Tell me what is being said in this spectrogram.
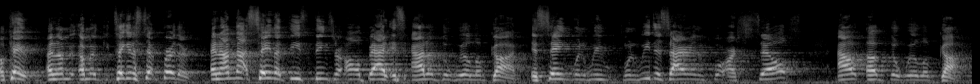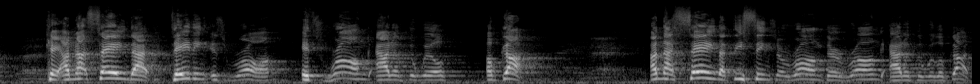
Okay, and I'm, I'm going to take it a step further. And I'm not saying that these things are all bad. It's out of the will of God. It's saying when we, when we desire them for ourselves, out of the will of God. Okay, I'm not saying that dating is wrong it's wrong out of the will of God. I'm not saying that these things are wrong, they're wrong out of the will of God.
